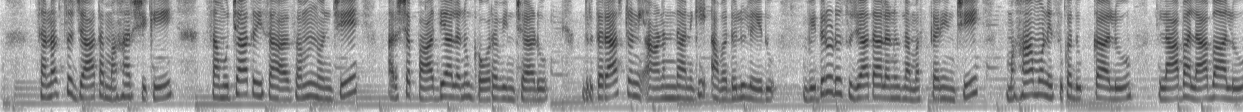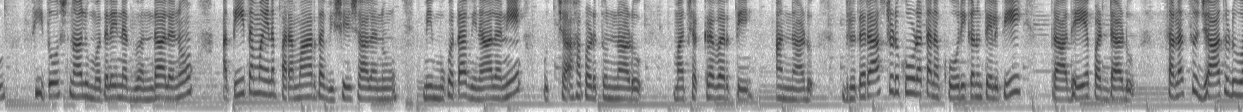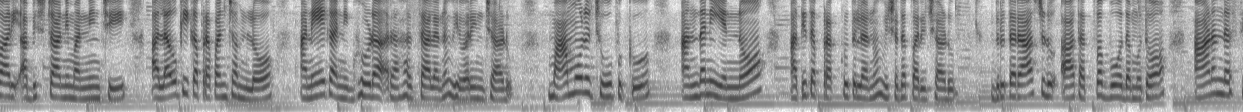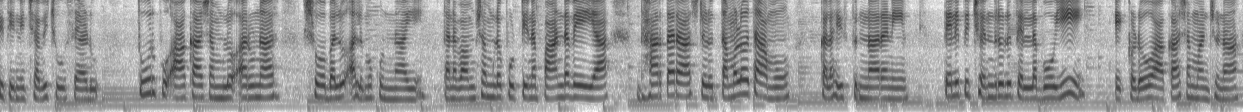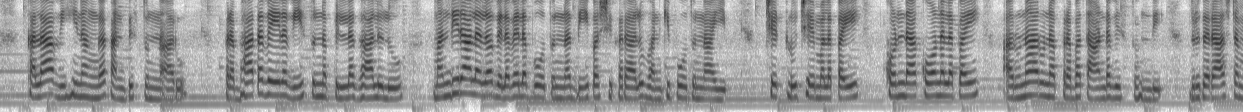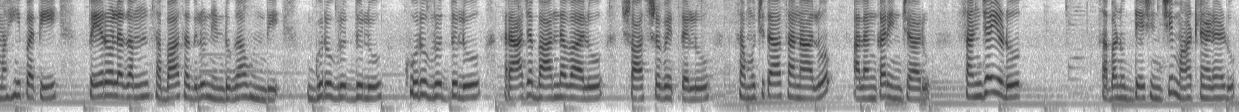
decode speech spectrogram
సనత్సు జాత మహర్షికి సముచాతి సాహసం నుంచి హర్షపాద్యాలను గౌరవించాడు. ధృతరాష్ట్రుని ఆనందానికి అవధులు లేదు. విదురుడు సుజాతాలను నమస్కరించి మహాముని సుఖ దుఃఖాలు లాభలాభాలు శీతోష్ణాలు మొదలైన ద్వంద్వాలను అతీతమైన పరమార్థ విశేషాలను మీ ముఖత వినాలని ఉత్సాహపడుతున్నాడు. మా చక్రవర్తి అన్నాడు. ధృతరాష్ట్రుడు కూడా తన కోరికను తెలిపి ప్రాధేయపడ్డాడు. సనస్సు జాతుడు వారి అభిష్టాన్ని మన్నించి అలౌకిక ప్రపంచంలో అనేక నిగూఢ రహస్యాలను వివరించాడు. మామూలు చూపుకు అందని ఎన్నో అతిత ప్రకృతులను విషదపరిచాడు. ధృతరాష్ట్రుడు ఆ తత్వబోధముతో ఆనంద స్థితిని చవి చూశాడు. తూర్పు ఆకాశంలో అరుణ శోభలు అలుముకున్నాయి. తన వంశంలో పుట్టిన పాండవేయ ధార్తరాష్ట్రులు తమలో తాము కలహిస్తున్నారని తెలిపి చంద్రులు తెల్లబోయి ఎక్కడో ఆకాశం అంచున కళావిహీనంగా కనిపిస్తున్నారు. ప్రభాత వేళ వీస్తున్న పిల్లగాలులు మందిరాలలో వెలవెలబోతున్న దీప శిఖరాలు వణికిపోతున్నాయి. చెట్లు చేమలపై కొండ కోణలపై అరుణారుణ ప్రభ తాండవిస్తుంది. ధృతరాష్ట్ర మహిపతి పేరోలగం సభాసదులు నిండుగా ఉంది. గురు వృద్ధులు కురు వృద్ధులు రాజబాంధవాలు శాస్త్రవేత్తలు సముచితాసనాలు అలంకరించారు. సంజయుడు సభనుద్దేశించి మాట్లాడాడు.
